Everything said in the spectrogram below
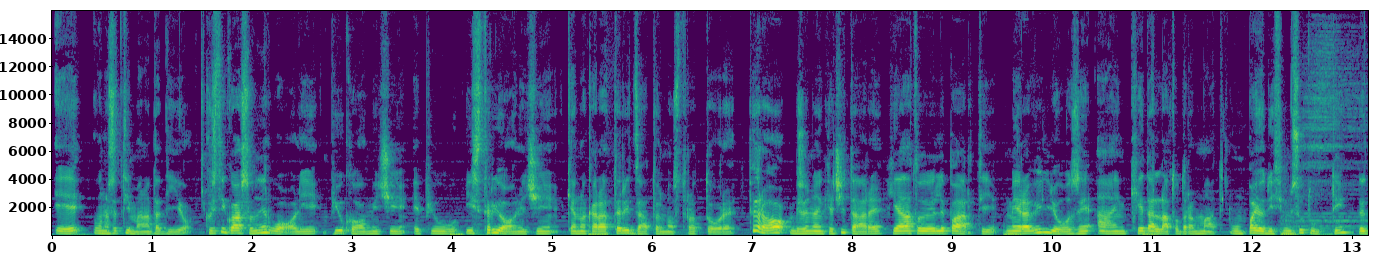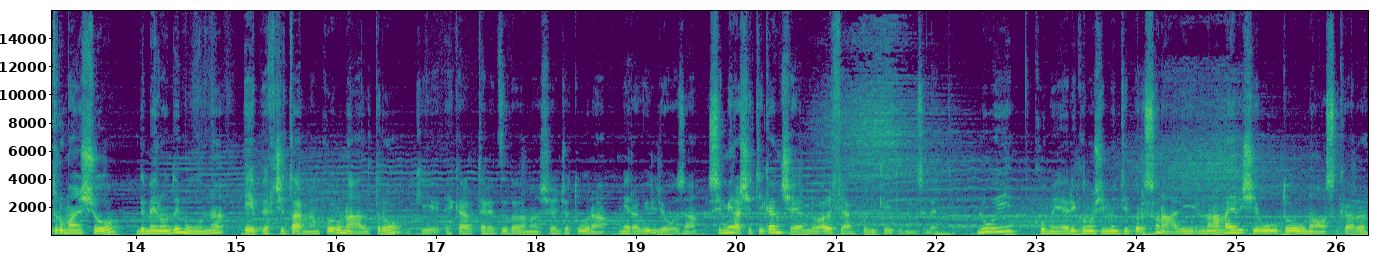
e Una settimana da Dio. Questi qua sono i ruoli più comici e più istrionici che hanno caratterizzato il nostro attore. Però bisogna anche citare che ha dato delle parti meravigliose anche dal lato drammatico. Un paio di film su tutti, The Truman Show, The Man on the Moon e per citarne ancora un altro che è caratterizzato da una sceneggiatura meravigliosa, Se mi lasci ti cancello al fianco di Kate Winslet. Lui, come riconoscimenti personali, non ha mai ricevuto un Oscar,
